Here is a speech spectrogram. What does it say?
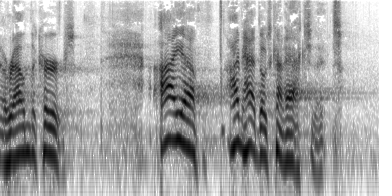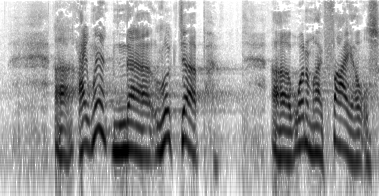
around the curves. I, uh, I've had those kind of accidents. Uh, I went and uh, looked up uh, one of my files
